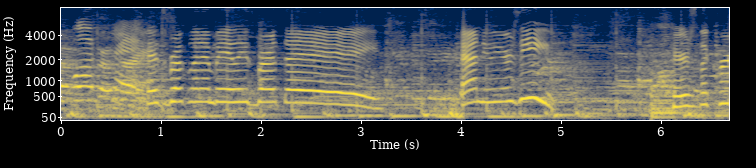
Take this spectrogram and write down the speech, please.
Hi! It's Brooklyn and Bailey's birthday! And New Year's Eve! Here's the crew.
